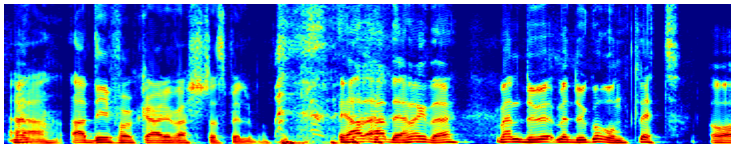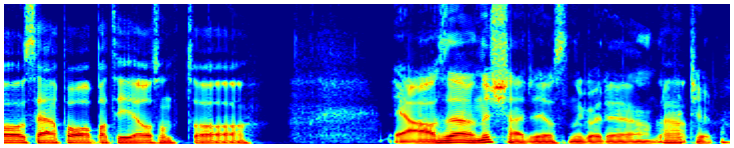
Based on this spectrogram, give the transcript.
Ja, ja, de folka er de verste å spille mot. Ja, det det er nok det. Men du, men du går rundt litt og ser på partier og sånt. og... Ja, altså jeg er jo nysgjerrig åssen det går i andre Ja. partier. da.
